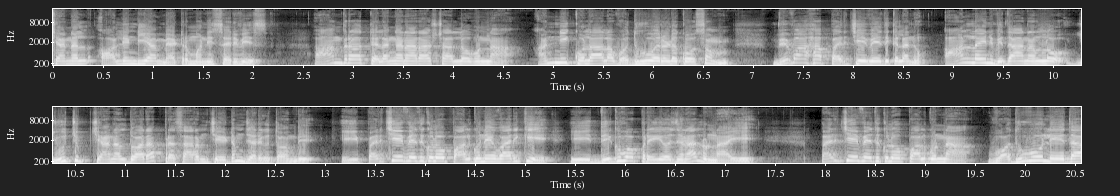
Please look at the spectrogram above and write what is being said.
channel all India matrimony service. Andhra Telangana రాష్ట్రాల్లో ఉన్న అన్ని కులాల వధూవరుల కోసం వివాహ పరిచయ వేదికలను ఆన్లైన్ విధానంలో యూట్యూబ్ ఛానల్ ద్వారా ప్రసారం చేయడం జరుగుతోంది. ఈ పరిచయ వేదికలో పాల్గొనే వారికి ఈ దిగువ ప్రయోజనాలు ఉన్నాయి పరిచయ వేదికలో పాల్గొన్న వధువు లేదా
